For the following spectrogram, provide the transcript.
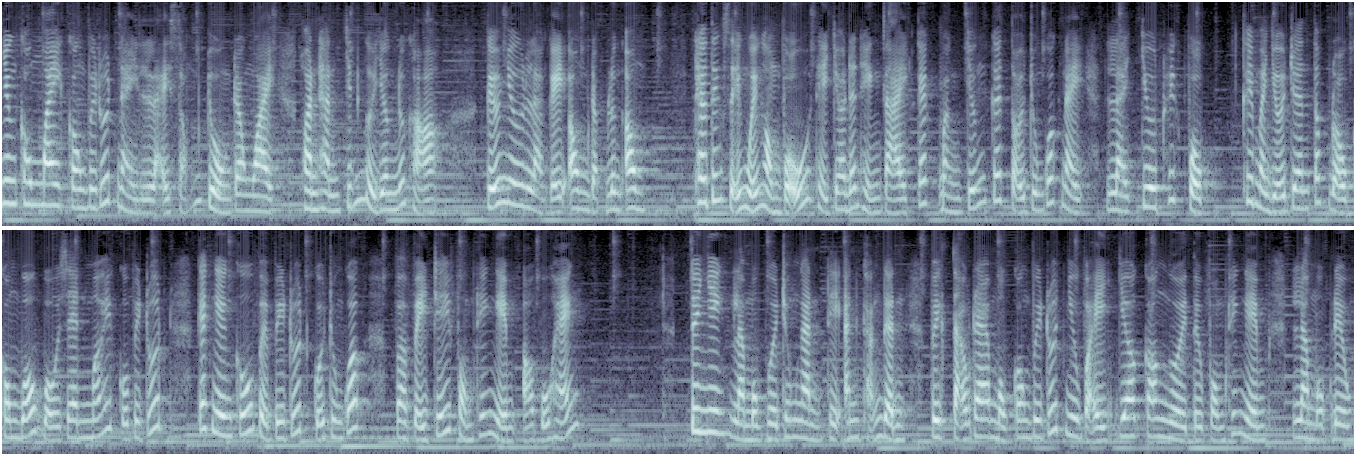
nhưng không may con virus này lại sống chuồn ra ngoài, hoành hành chính người dân nước họ, kiểu như là gậy ông đập lưng ông. Theo tiến sĩ Nguyễn Hồng Vũ thì cho đến hiện tại các bằng chứng kết tội Trung Quốc này là chưa thuyết phục khi mà dựa trên tốc độ công bố bộ gen mới của virus, các nghiên cứu về virus của Trung Quốc và vị trí phòng thí nghiệm ở Vũ Hán Tuy nhiên là một người trong ngành thì anh khẳng định việc tạo ra một con virus như vậy do con người từ phòng thí nghiệm là một điều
